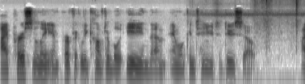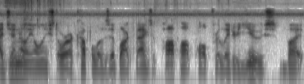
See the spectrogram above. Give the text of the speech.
I personally am perfectly comfortable eating them and will continue to do so. I generally only store a couple of Ziploc bags of pawpaw pulp for later use, but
